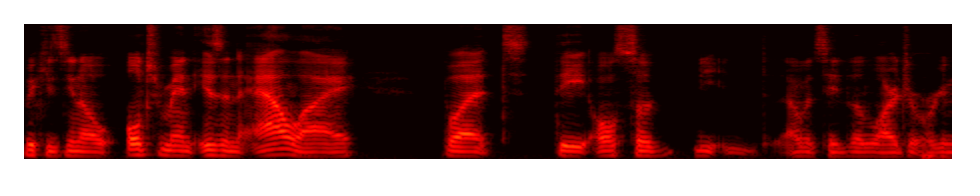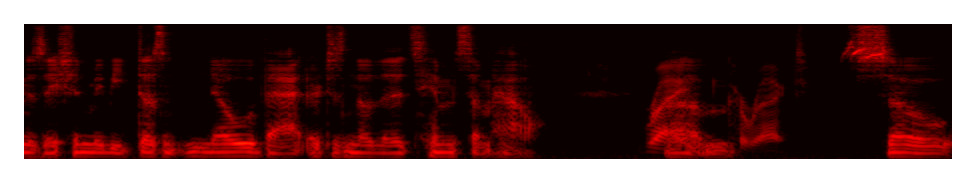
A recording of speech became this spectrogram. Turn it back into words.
because you know Ultraman is an ally, but they also I would say the larger organization maybe doesn't know that or doesn't know that it's him somehow. Right, Um, correct. So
